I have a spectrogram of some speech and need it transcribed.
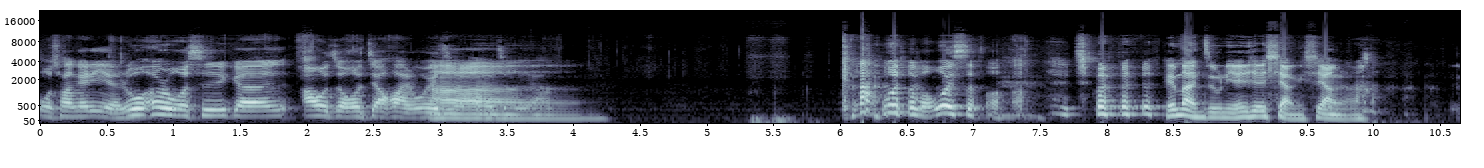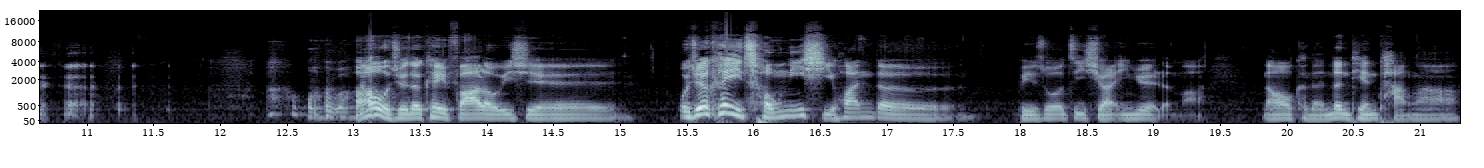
我传给你的，如果俄罗斯跟澳洲交换位置会怎么样？看、啊、为什么？为什么？可以满足你的一些想象啊。然后我觉得可以 follow 一些，我觉得可以从你喜欢的，比如说自己喜欢音乐人嘛，然后可能任天堂啊。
